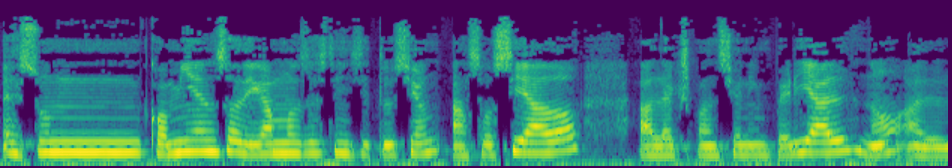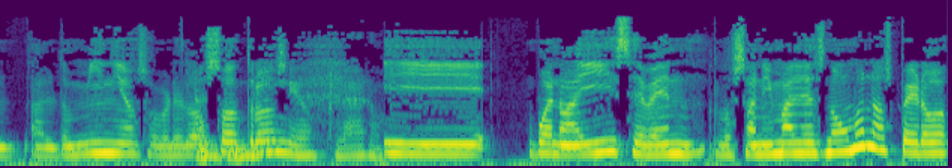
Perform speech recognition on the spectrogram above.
es un comienzo, digamos, de esta institución asociado a la expansión imperial, ¿no? Al, dominio sobre los otros. Dominio, claro. Y bueno, ahí se ven los animales no humanos, pero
